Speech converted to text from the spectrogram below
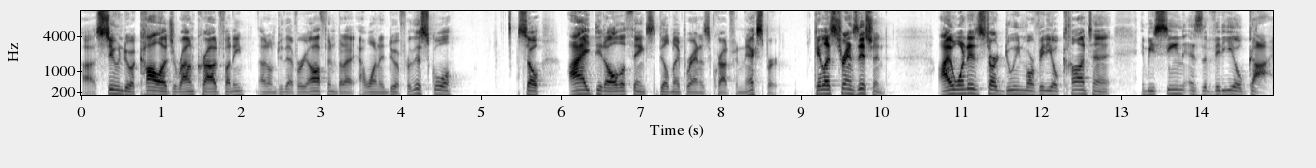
uh, soon to a college around crowdfunding. I don't do that very often, but I, I want to do it for this school. So I did all the things to build my brand as a crowdfunding expert. Okay, let's transition. I wanted to start doing more video content and be seen as the video guy,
